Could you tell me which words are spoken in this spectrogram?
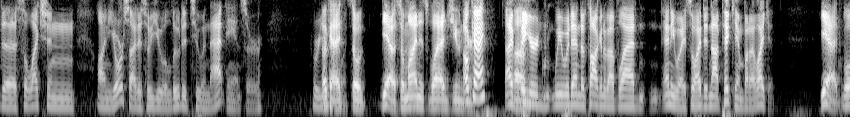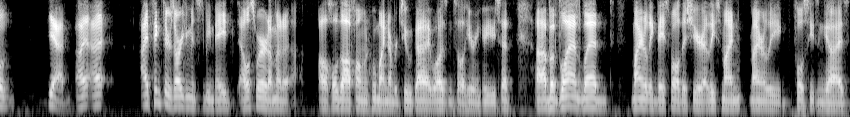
the selection on your side is who you alluded to in that answer. okay, so yeah, so mine is Vlad Jr. Okay, I um, figured we would end up talking about Vlad anyway, so I did not pick him, but I like it. Yeah, well, yeah, I, I I think there's arguments to be made elsewhere, and I'm gonna I'll hold off on who my number two guy was until hearing who you said. Uh, but Vlad led minor league baseball this year, at least my minor league full season guys,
